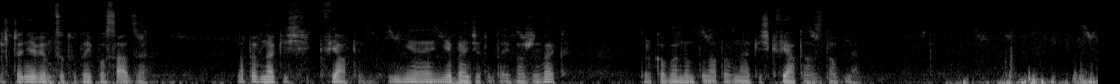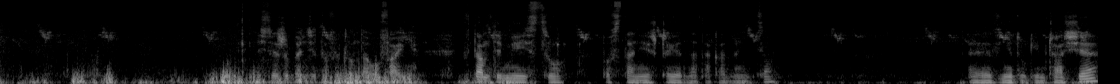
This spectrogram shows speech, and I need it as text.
Jeszcze nie wiem co tutaj posadzę. Na pewno jakieś kwiaty. Nie, nie będzie tutaj warzywek, tylko będą tu na pewno jakieś kwiaty ozdobne. Myślę, że będzie to wyglądało fajnie. W tamtym miejscu powstanie jeszcze jedna taka donica e, w niedługim czasie.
